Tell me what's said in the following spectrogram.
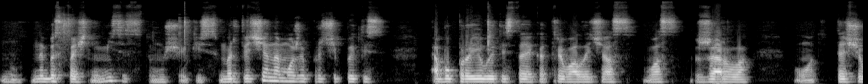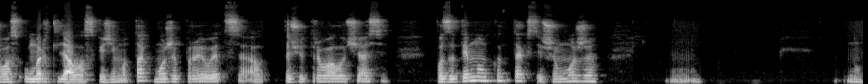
ну, небезпечний місяць, тому що якась мертвячина може причепитись або проявитись та, яка тривалий час вас жерла. От. Те, що вас умертвляло, скажімо так, може проявитися, а те, що тривало в часі, в позитивному контексті, що може ну,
